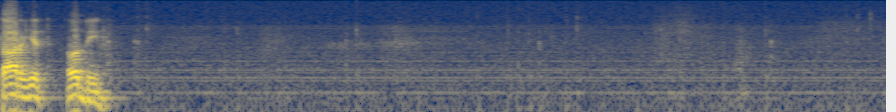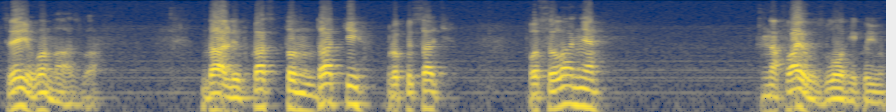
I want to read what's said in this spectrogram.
Target 1. Це його назва. Далі в custom даті прописати посилання на файл з логікою.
